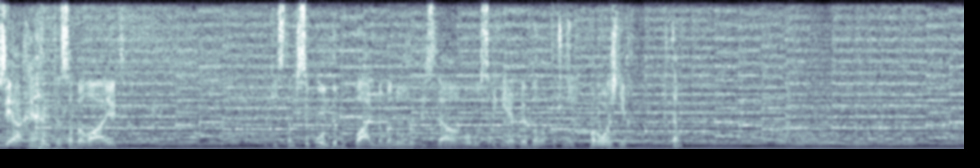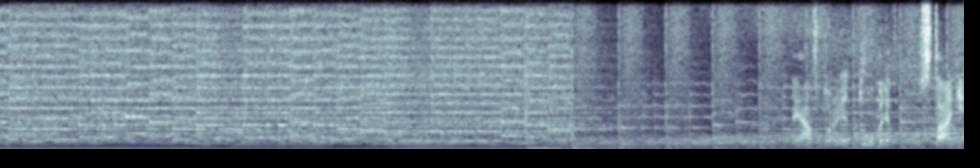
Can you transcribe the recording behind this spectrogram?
Другий, друзі, агенти забивають. Якісь там секунди буквально минули після голу Сергія Гибела по чужих порожніх. Там автори дублів у стані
